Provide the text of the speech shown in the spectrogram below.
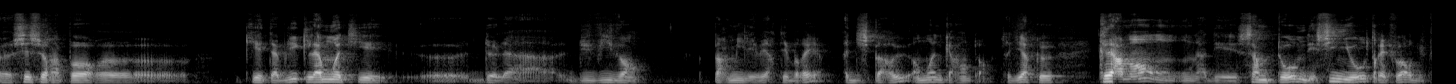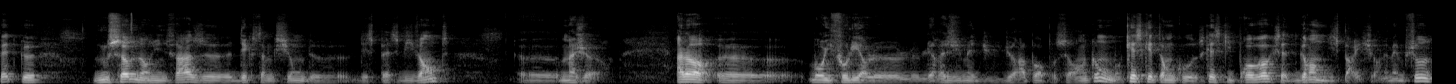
Euh, c'est ce rapport euh, qui établit que la moitié euh, du vivant parmi les vertébrés a disparu en moins de 40 ans. C'est-à-dire que, clairement, on, a des symptômes, des signaux très forts du fait que nous sommes dans une phase d'extinction d'espèces vivantes majeure. Alors, Bon, il faut lire le, les résumés du, rapport pour se rendre compte. Qu'est-ce qui est en cause? Qu'est-ce qui provoque cette grande disparition? La même chose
